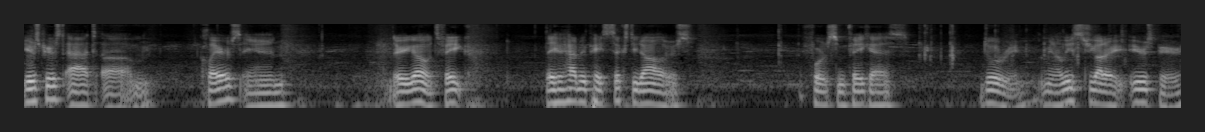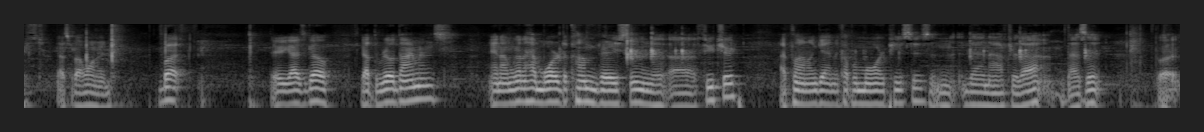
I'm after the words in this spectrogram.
ears pierced at um, Claire's, and there you go. It's fake. They had me pay sixty dollars for some fake ass jewelry. I mean, at least she got her ears pierced. That's what I wanted. But there you guys go. Got the real diamonds, and I'm gonna have more to come very soon in the uh, future. I plan on getting a couple more pieces, and then after that, that's it. But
